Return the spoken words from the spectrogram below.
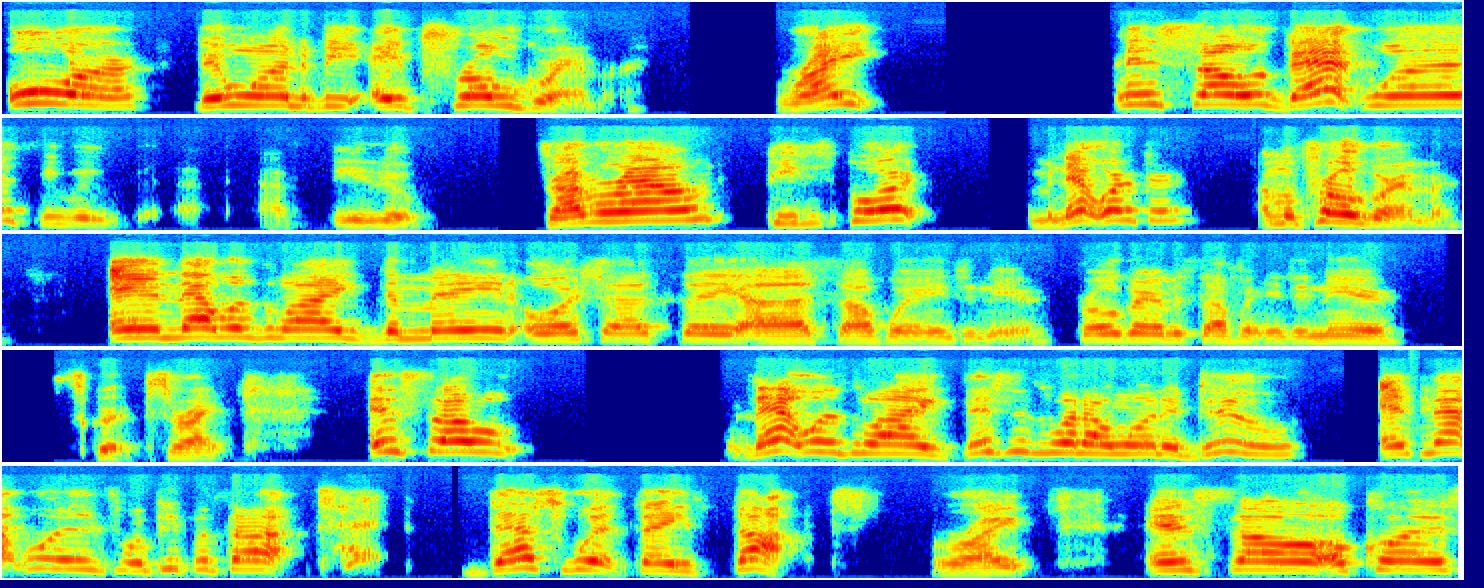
or they wanted to be a programmer, right? And so that was you uh, know, drive around, PC support. I'm a networker. I'm a programmer and that was like the main, or should I say, uh, software engineer, programming software engineer. scripts, right? And so that was like, this is what I want to do. And that was when people thought tech, that's what they thought, right? And so, of course,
